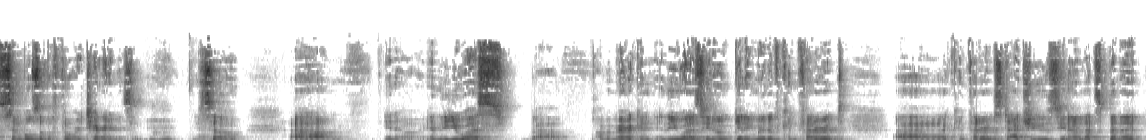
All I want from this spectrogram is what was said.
symbols of authoritarianism. Mm-hmm. Yeah. So, um, you know, in the U.S. I'm American. In the U.S., you know, getting rid of Confederate uh, Confederate statues, you know, that's been a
